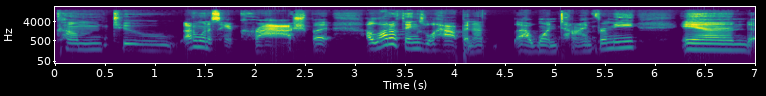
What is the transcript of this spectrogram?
come to I don't want to say a crash, but a lot of things will happen at, at one time for me. And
